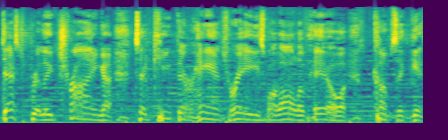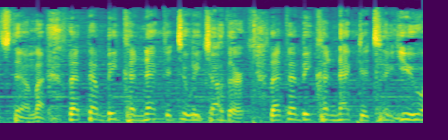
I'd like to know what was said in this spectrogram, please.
desperately trying uh, to keep their hands raised while all of hell comes against them. let them be connected to each other. Let them be connected to you.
